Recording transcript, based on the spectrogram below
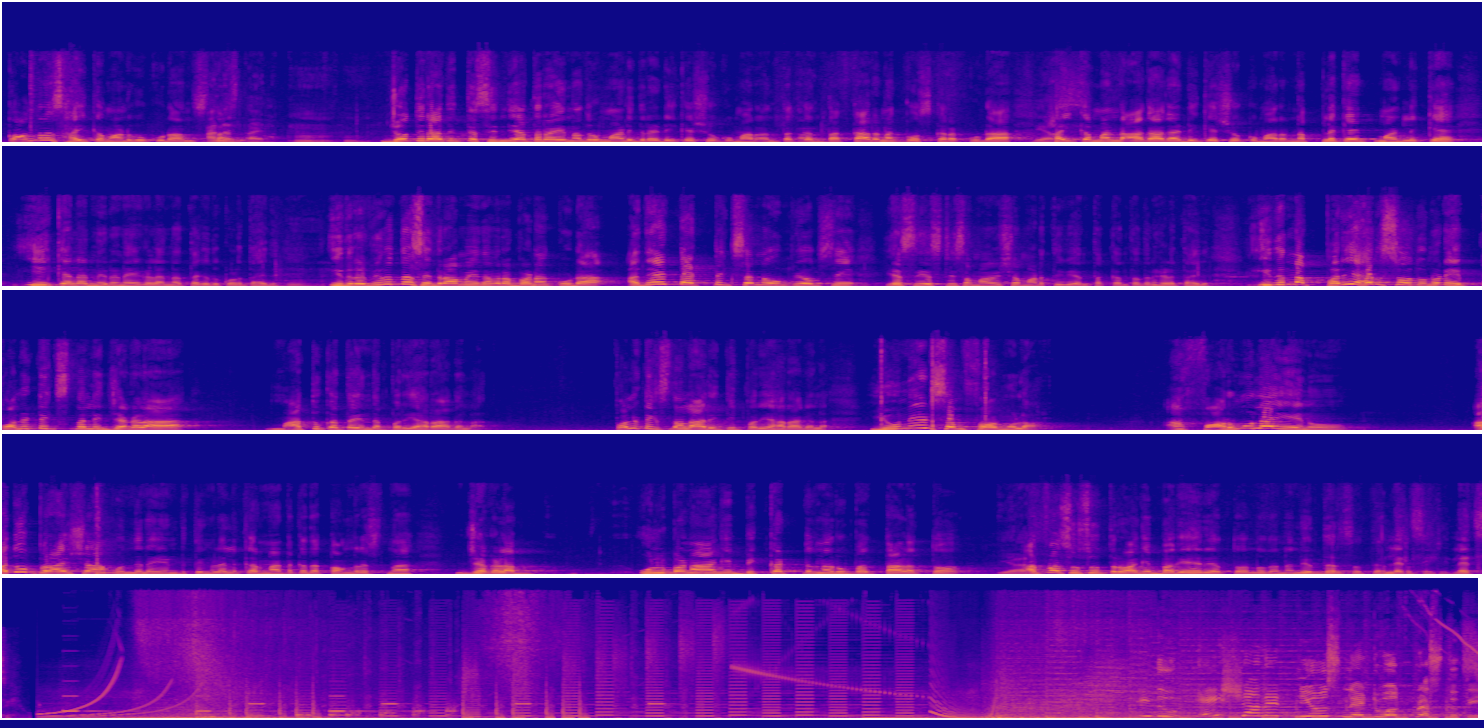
ಕಾಂಗ್ರೆಸ್ ಹೈಕಮಾಂಡ್ಗೂ ಕೂಡ ಅನಿಸ್ತಾ ಇಲ್ಲ. ಜ್ಯೋತಿರಾದಿತ್ಯ ಸಿಂಧಿಯಾ ಥರ ಏನಾದರೂ ಮಾಡಿದರೆ ಡಿ ಕೆ ಶಿವಕುಮಾರ್ ಅಂತಕ್ಕಂಥ ಕಾರಣಕ್ಕೋಸ್ಕರ ಕೂಡ ಹೈಕಮಾಂಡ್ ಆಗಾಗ ಡಿ ಕೆ ಶಿವಕುಮಾರನ್ನು ಪ್ಲೆಕೇಟ್ ಮಾಡಲಿಕ್ಕೆ ಈ ಕೆಲ ನಿರ್ಣಯಗಳನ್ನು ತೆಗೆದುಕೊಳ್ತಾ ಇದೆ. ಇದರ ವಿರುದ್ಧ ಸಿದ್ದರಾಮಯ್ಯನವರ ಬಣ ಕೂಡ ಅದೇ ಟ್ಯಾಕ್ಟಿಕ್ಸ್ ಅನ್ನು ಉಪಯೋಗಿಸಿ ಎಸ್ ಸಿ ಎಸ್ ಟಿ ಸಮಾವೇಶ ಮಾಡ್ತೀವಿ ಅಂತಕ್ಕಂಥದ್ದನ್ನು ಹೇಳ್ತಾ ಇದೆ. ಇದನ್ನು ಪರಿಹರಿಸೋದು ನೋಡಿ ಪಾಲಿಟಿಕ್ಸ್ನಲ್ಲಿ ಜಗಳ ಮಾತುಕತೆಯಿಂದ ಪರಿಹಾರ ಆಗಲ್ಲ. ಪಾಲಿಟಿಕ್ಸ್ನಲ್ಲಿ ಆ ರೀತಿ ಪರಿಹಾರ ಆಗಲ್ಲ. ಯು ನೀಡ್ ಸಮ್ ಫಾರ್ಮುಲಾ ಆ ಫಾರ್ಮುಲಾ ಏನು? ಅದು ಪ್ರಾಯಶಃ ಮುಂದಿನ ಎಂಟು ತಿಂಗಳಲ್ಲಿ ಕರ್ನಾಟಕದ ಕಾಂಗ್ರೆಸ್ನ ಜಗಳ ಉಲ್ಬಣ ಆಗಿ ಬಿಕ್ಕಟ್ಟಿನ ರೂಪ ತಾಳತ್ತೋ? ಅಥವಾ ಸುಸೂತ್ರವಾಗಿ ಬಗೆಹರಿಯತ್ತೋ ಅನ್ನೋದನ್ನು ನಿರ್ಧರಿಸುತ್ತೆ ಲೆಟ್ಸ್ ಇದು ಏಷ್ಯಾನೆಟ್ ನ್ಯೂಸ್ ನೆಟ್ವರ್ಕ್ ಪ್ರಸ್ತುತಿ.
